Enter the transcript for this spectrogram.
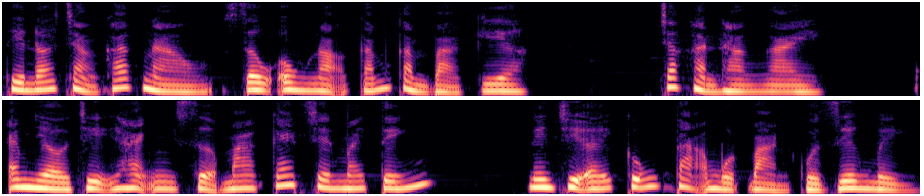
thì nó chẳng khác nào dâu ông nọ cắm cằm bà kia. Chắc hẳn hàng ngày em nhờ chị Hạnh sửa market trên máy tính nên chị ấy cũng tạo một bản của riêng mình.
